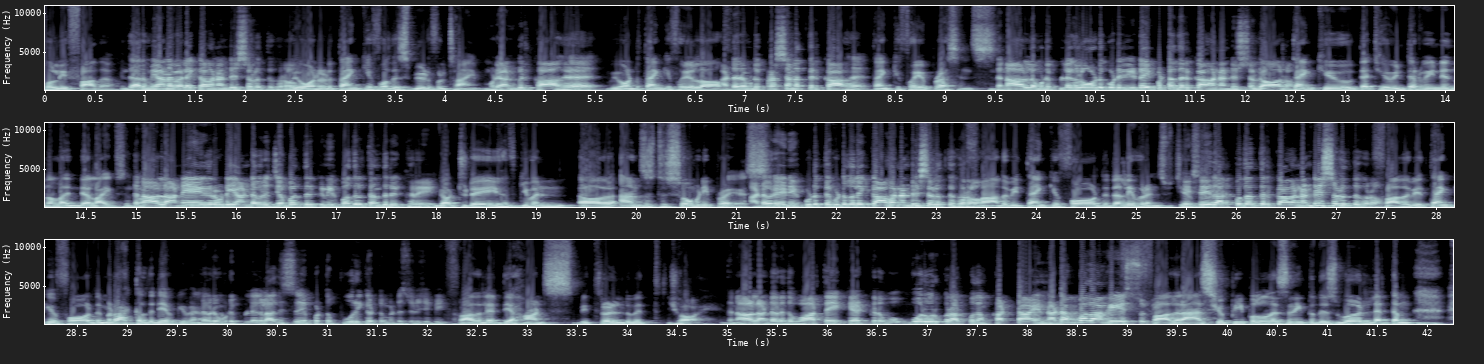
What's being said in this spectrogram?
holy Father, இந்த அருமையான வேலைக்காக நன்றி செலுத்துகிறோம் we wanted to thank you for this beautiful time. உங்களுடைய அன்பிற்காக We want to thank you for your love. அண்டர் உடைய பிரசனத்திற்காக Thank you for your presence. இந்த நாள்ல உடைய பிள்ளைகளோடு கூட இடைப்பட்டதற்காக நன்றி God, செலுத்துகிறோம் thank you that you have intervened in, the, in their lives. இந்த God. நாள் அநேகருடைய ஆண்டவர் ஜெபத்திற்கு நீர் பதில் தந்திருக்கிறேன் God, today you have given uh, answers to so many prayers. ஆண்டவரே நீர் கொடுத்த விடுதலைக்காக நன்றி செலுத்துகிறோம் Father, we thank you for the deliverance which you have செய்த. அற்புதத்திற்காக நன்றி செலுத்துகிறோம் Father, we thank you for the miracle that you have given. ஆண்டவரே உடைய பிள்ளைகள் அதிசயப்பட்டு பூரிக்கட்டும் என்று சொல்லி ஜெபிக்கிறோம் Father, let their hearts be thrilled with joy. நாள் ஆண்டவர் இந்த வார்த்தையை கேட்கிற ஒவ்வொருவருக்கும் அற்புதம் கட்டாயம் நடப்பதாக இயேசு Father, as your people listening to this word, let them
